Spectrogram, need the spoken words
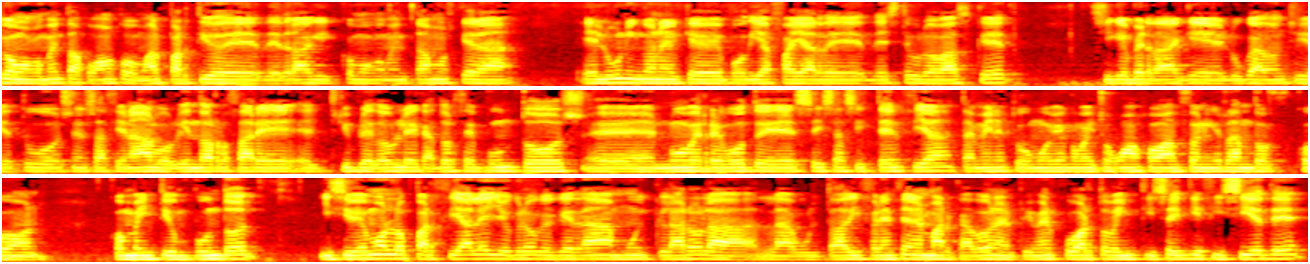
como comenta Juanjo, mal partido de, Draghi, como comentamos que era el único en el que podía fallar de, este Eurobasket. Sí que es verdad que Luka Doncic estuvo sensacional, volviendo a rozar el, el triple doble, 14 puntos, eh, 9 rebotes, 6 asistencias. También estuvo muy bien, como ha dicho Juanjo, Anthony Randolph con, con 21 puntos. Y si vemos los parciales, yo creo que queda muy claro la, la abultada diferencia en el marcador. En el primer cuarto 26-17,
